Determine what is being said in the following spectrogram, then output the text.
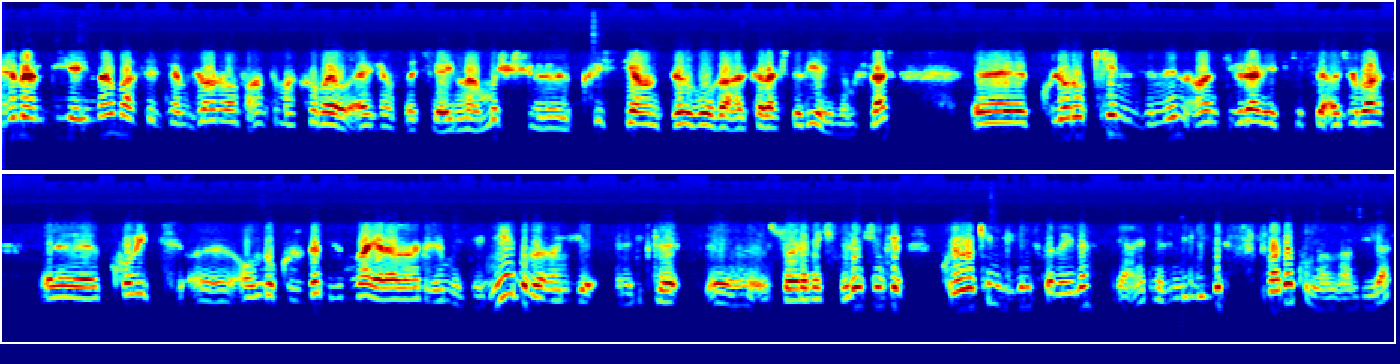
hemen bir yayından bahsedeceğim. Journal of Antimicrobial Agents'da yayınlanmış. E, Christian Dervaux ve arkadaşları yayınlamışlar. E, klorokinin antiviral etkisi acaba e, Covid-19'da biz buna yararlanabilir miyiz diye. Niye bunu öncelikle e, söylemek istedim? Çünkü klorokin bildiğimiz kadarıyla yani hepimizin bildiği gibi sıtmada kullanılan bir ilaç.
